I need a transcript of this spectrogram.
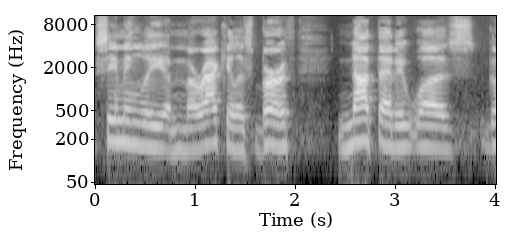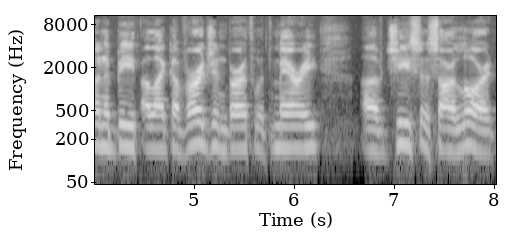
seemingly miraculous birth, not that it was going to be like a virgin birth with Mary of Jesus our Lord,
